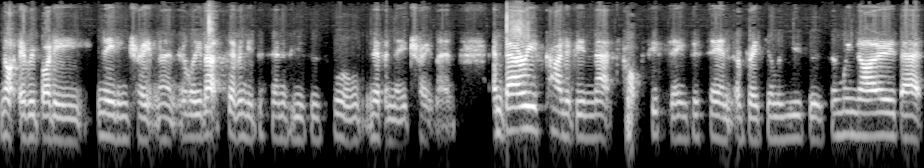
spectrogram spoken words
not everybody needing treatment. Really, about 70% of users will never need treatment. And Barry's kind of in that top 15% of regular users. And we know that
